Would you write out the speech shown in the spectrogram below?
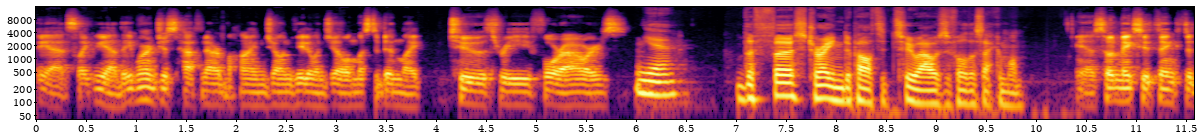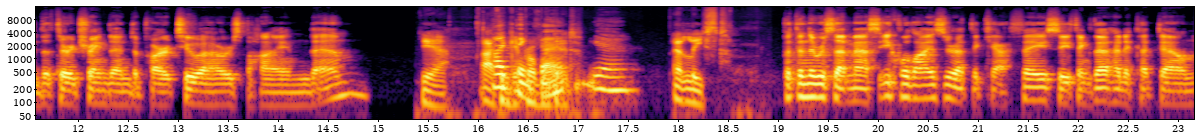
yeah, it's like yeah, they weren't just half an hour behind John Vito and Jill. It must have been like two, three, four hours. Yeah. The first train departed two hours before the second one. Yeah, so it makes you think: Did the third train then depart two hours behind them? Yeah, I I think think, it probably that. did. Yeah. At least. But then there was that mass equalizer at the cafe, so you think that had to cut down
